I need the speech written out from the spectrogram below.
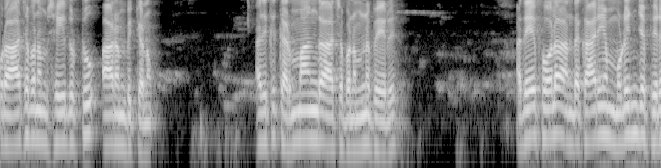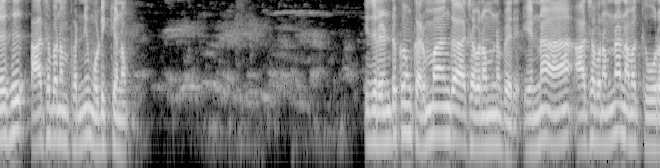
ஒரு ஆச்சபனம் செய்துட்டு ஆரம்பிக்கணும். அதுக்கு கர்மாங்க ஆச்சபனம்னு பேர். அதே போல் அந்த காரியம் முடிஞ்ச பிறகு ஆச்சபனம் பண்ணி முடிக்கணும். இது ரெண்டுக்கும் கர்மாங்க ஆச்சபனம்னு பேர். ஏன்னா ஆச்சபனம்னா நமக்கு ஒரு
